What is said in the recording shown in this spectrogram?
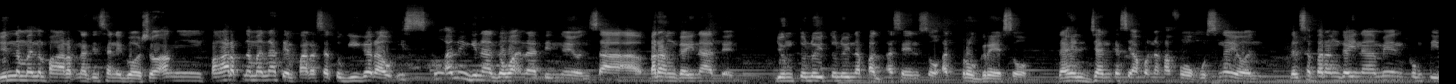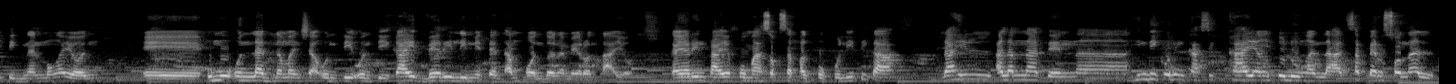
Yun naman ang pangarap natin sa negosyo. Ang pangarap naman natin para sa Tugigaraw is kung ano yung ginagawa natin ngayon sa barangay natin yung tuloy-tuloy na pag-asenso at progreso. Dahil dyan kasi ako nakafocus ngayon, dahil sa barangay namin, kung titignan mo ngayon, eh, umuunlad naman siya unti-unti kahit very limited ang pondo na meron tayo. Kaya rin tayo pumasok sa pagpupolitika dahil alam natin na hindi ko rin kasi kayang tulungan lahat sa personal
